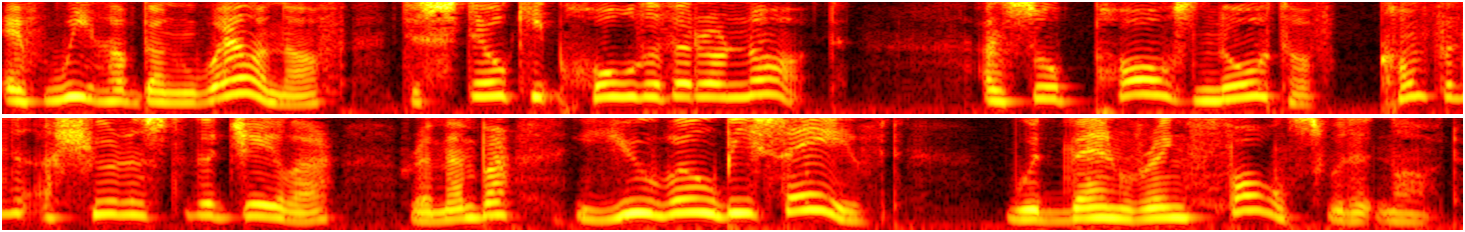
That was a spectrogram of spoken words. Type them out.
if we have done well enough to still keep hold of it or not. And so Paul's note of confident assurance to the jailer, remember, you will be saved, would then ring false, would it not?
